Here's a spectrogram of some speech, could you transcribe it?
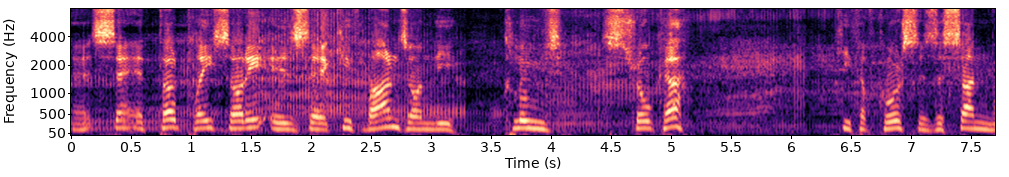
Uh, third place, sorry, is uh, Keith Barnes on the Clews Stroker. Keith, of course, is the son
